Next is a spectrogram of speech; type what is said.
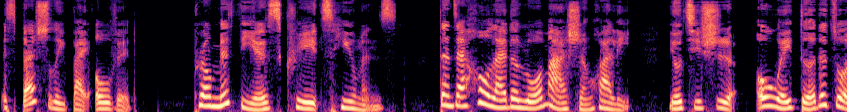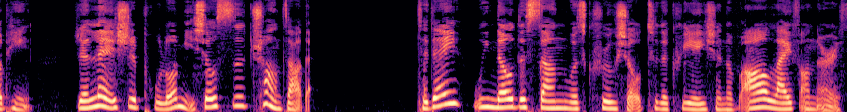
especially by Ovid, Prometheus creates humans，但在后来的罗马神话里， 尤其是欧维德的作品，人类是普罗米修斯创造的。Today we know the sun was crucial to the creation of all life on Earth。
